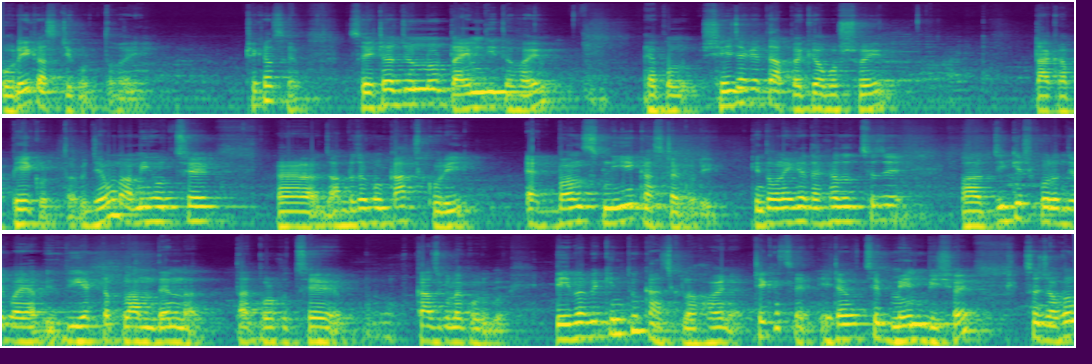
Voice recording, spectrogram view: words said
করে কাজটি করতে হয়। ঠিক আছে? সো এটার জন্য টাইম দিতে হয় এবং সেই জায়গাতে আপনাকে অবশ্যই টাকা পে করতে হবে। যেমন আমি হচ্ছে আমরা যখন কাজ করি অ্যাডভান্স নিয়ে কাজটা করি, কিন্তু অনেকে দেখা যাচ্ছে যে জিজ্ঞেস করেন যে, ভাই, আপনি দুই একটা প্ল্যান দেন না। তারপর হচ্ছে কাজগুলো করব। এইভাবে কিন্তু কাজগুলো হয় না, ঠিক আছে? এটা হচ্ছে মেন বিষয়। সো যখন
